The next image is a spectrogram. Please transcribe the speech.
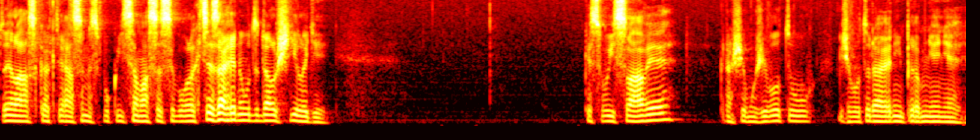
To je láska, která se nespokojí sama se sebou, ale chce zahrnout další lidi. Ke svojí slávě, k našemu životu, k životodárné proměně.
